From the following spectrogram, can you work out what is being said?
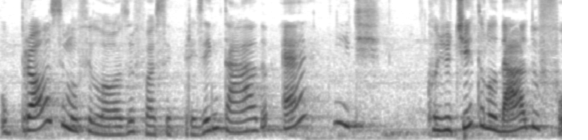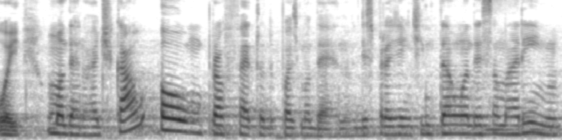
o próximo filósofo a ser apresentado é Nietzsche, cujo título dado foi Um Moderno Radical ou Um Profeta do Pós-Moderno? Diz pra gente então, Anderson Marinho.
